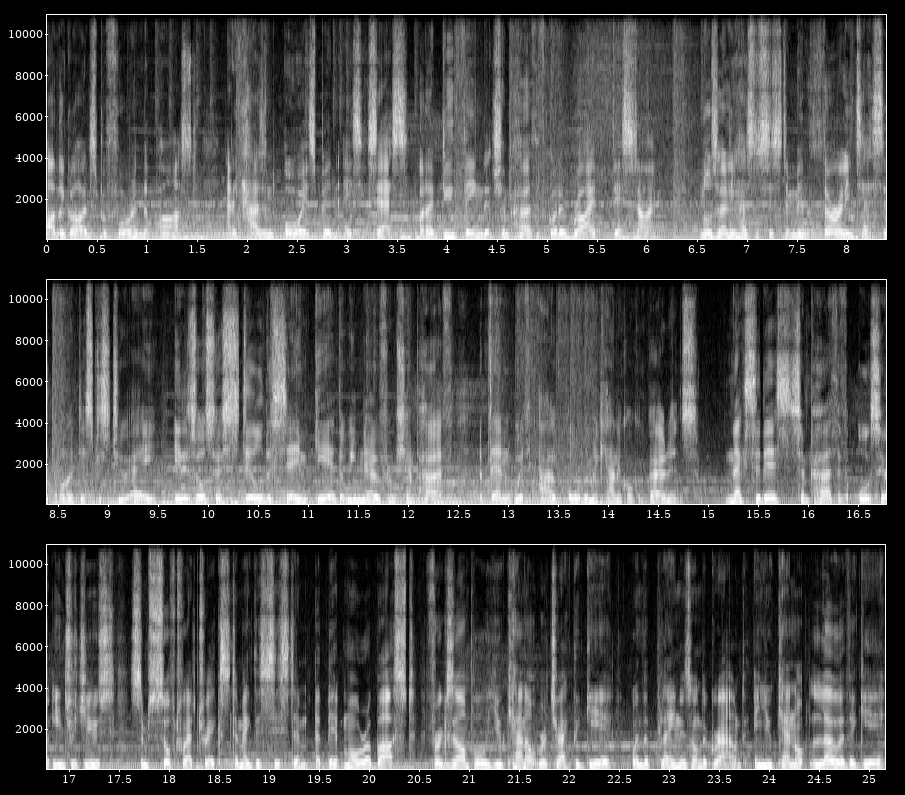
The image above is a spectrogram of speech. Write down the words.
other gliders before in the past, and it hasn't always been a success, but I do think that Schempp-Hirth have got it right this time. Not only has the system been thoroughly tested on a Discus 2A, it is also still the same gear that we know from Schempp-Hirth, but then without all the mechanical components. Next to this, Schempp-Hirth have also introduced some software tricks to make the system a bit more robust. For example, you cannot retract the gear when the plane is on the ground, and you cannot lower the gear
